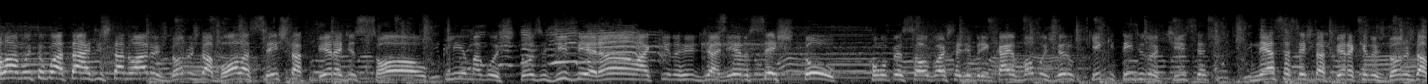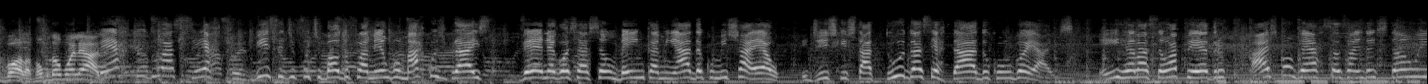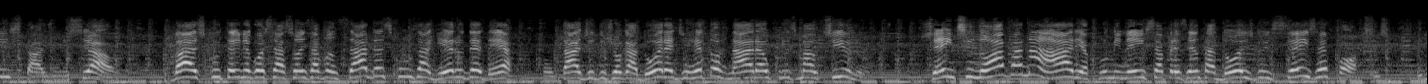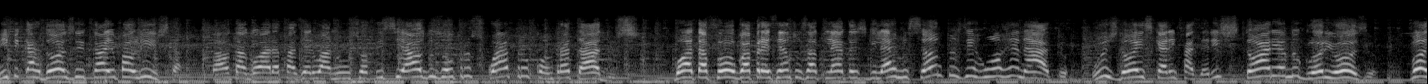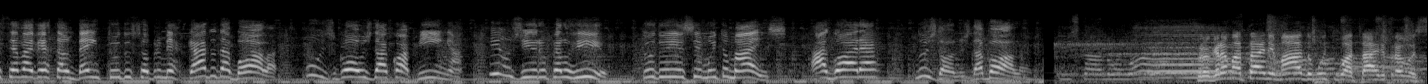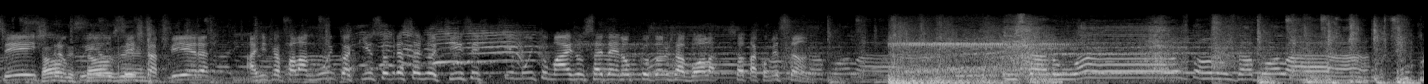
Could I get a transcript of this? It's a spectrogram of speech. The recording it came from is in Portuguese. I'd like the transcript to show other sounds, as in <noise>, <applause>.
Olá, muito boa tarde. Está no ar os donos da bola. Sexta-feira de sol, clima gostoso de verão aqui no Rio de Janeiro. Sextou, como o pessoal gosta de brincar. E vamos ver o que, que tem de notícias nessa sexta-feira aqui nos donos da bola. Vamos dar uma olhada. Perto do acerto, vice de futebol do Flamengo, Marcos Braz, vê a negociação bem encaminhada com Michael e diz que está tudo acertado com o Goiás. Em relação a Pedro, as conversas ainda estão em estágio inicial. Vasco tem negociações avançadas com o zagueiro Dedé. Vontade do jogador é de retornar ao Cruz Maltino. Gente nova na área. Fluminense apresenta dois dos seis reforços. Felipe Cardoso e Caio Paulista. Falta agora fazer o anúncio oficial dos outros quatro contratados. Botafogo apresenta os atletas Guilherme Santos e Juan Renato. Os dois querem fazer história no Glorioso. Você vai ver também tudo sobre o mercado da bola, os gols da Copinha e um giro pelo Rio. Tudo isso e muito mais. Agora, nos Donos da Bola. O programa tá animado, muito boa tarde para vocês. Salve, Tranquilo, sexta-feira. A gente vai falar muito aqui sobre essas notícias e muito mais. Não sai daí não, porque o Donos da Bola só tá começando. Está no ar, os donos da bola.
